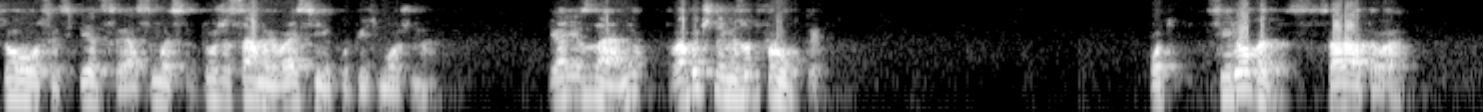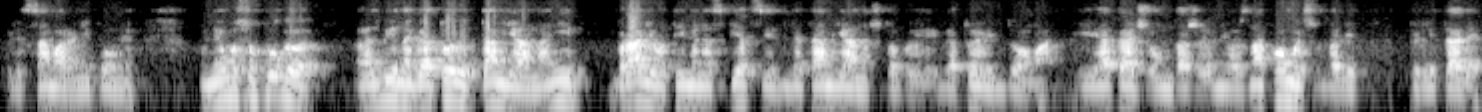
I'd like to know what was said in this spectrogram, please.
соусы, специи, а смысл? То же самое в России купить можно. Я не знаю, ну, обычно везут фрукты. Вот Серега Саратова, или Самара, не помню, у него супруга Альбина готовит тамьян. Они брали вот именно специи для тамьяна, чтобы готовить дома. И опять же, он даже, у него знакомые сюда прилетали,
